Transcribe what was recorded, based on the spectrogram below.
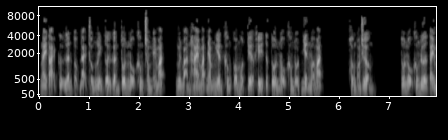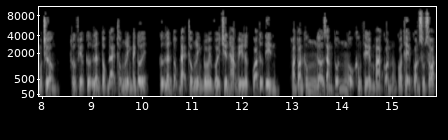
Ngay tại cự lân tộc đại thống lĩnh tới gần tôn nộ không trong nháy mắt, nguyên bản hai mắt nhắm nghiền không có một tia khí tức tôn nộ không đột nhiên mở mắt. Hồng hoang trưởng. Tôn nộ không đưa tay một trưởng hướng phía cự lân tộc đại thống lĩnh đánh tới cự lân tộc đại thống lĩnh đối với chiến hạm uy lực quá tự tin, hoàn toàn không ngờ rằng tôn ngộ không thế mà còn có thể còn sống sót,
